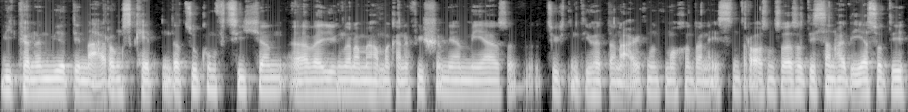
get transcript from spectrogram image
wie können wir die Nahrungsketten der Zukunft sichern, äh, weil irgendwann einmal haben wir keine Fische mehr im Meer, also züchten die halt dann Algen und machen dann Essen draus und so. Also das sind halt eher so die,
